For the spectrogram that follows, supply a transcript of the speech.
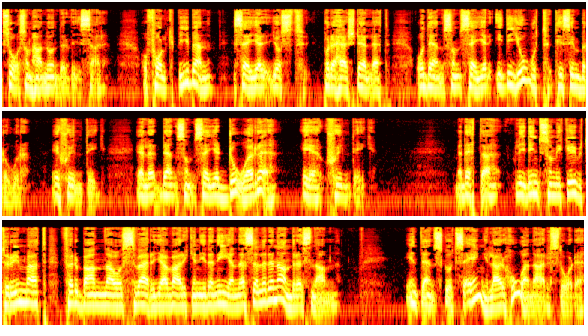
så som han undervisar. Och folkbibeln säger just på det här stället och den som säger idiot till sin bror är skyldig. Eller den som säger dåre är skyldig. Med detta blir det inte så mycket utrymme att förbanna och svärja varken i den enes eller den andres namn. Inte ens Guds änglar hånar, står det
